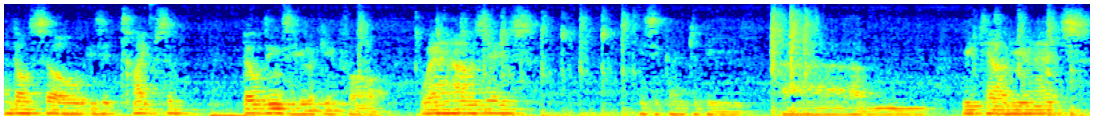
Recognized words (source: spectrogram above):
and also is it types of buildings? Are you looking for warehouses? Is it going to be um, retail units?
